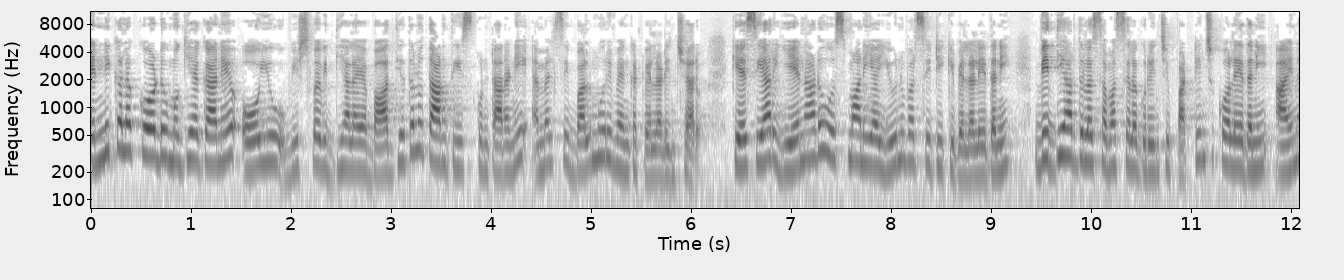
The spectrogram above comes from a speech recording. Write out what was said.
ఎన్నికల కోడ్ ముగియగానే ఓయూ విశ్వవిద్యాలయ బాధ్యతలు తాను తీసుకుంటానని ఎమ్మెల్సీ బల్మూరి వెంకట్ వెల్లడించారు. కేసీఆర్ ఏనాడు ఉస్మానియా యూనివర్సిటీకి వెళ్ళలేదని విద్యార్థుల సమస్యల గురించి పట్టించుకోలేదని ఆయన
